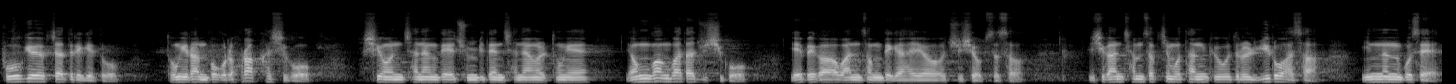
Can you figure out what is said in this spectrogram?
부교역자들에게도 동일한 복을 허락하시고 시온 찬양대에 준비된 찬양을 통해 영광 받아 주시고 예배가 완성되게 하여 주시옵소서. 이 시간 참석지 못한 교우들을 위로하사 있는 곳에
